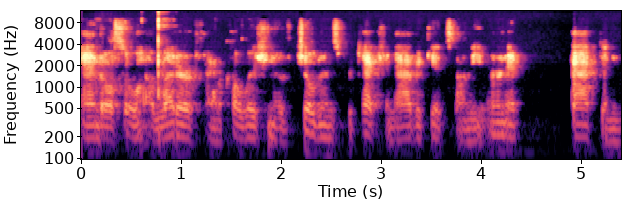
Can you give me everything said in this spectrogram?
and also a letter from a coalition of children's protection advocates on the Earn It Act and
